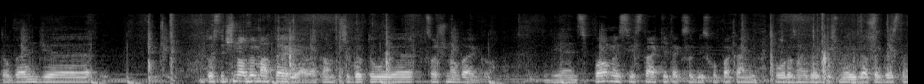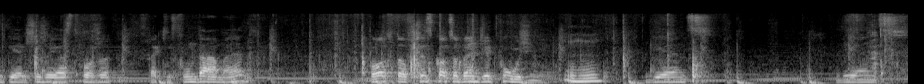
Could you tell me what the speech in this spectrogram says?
to będzie dosyć nowy materiał. Ja tam przygotuję coś nowego. Więc pomysł jest taki, tak sobie z chłopakami porozmawialiśmy, i dlatego jestem pierwszy, że ja stworzę taki fundament pod to wszystko, co będzie później. Więc więc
